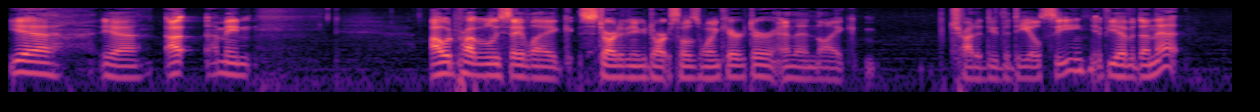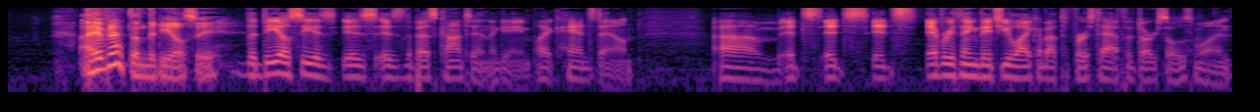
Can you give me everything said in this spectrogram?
Yeah, yeah. I I mean I would probably say like start a new Dark Souls 1 character and then like try to do the DLC if you haven't done that. I have not done the DLC. The DLC is is is the best content in the game, like hands down. Um, it's it's it's everything that you like about the first half of Dark Souls One.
